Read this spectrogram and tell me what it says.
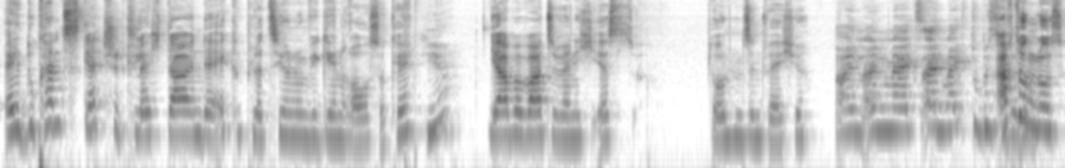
Ey, du kannst Gadget gleich da in der Ecke platzieren und wir gehen raus, okay? Hier? Ja, aber warte, wenn ich erst. Da unten sind welche. Ein, ein Max, ein Max. Du bist. Achtung, wieder los!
